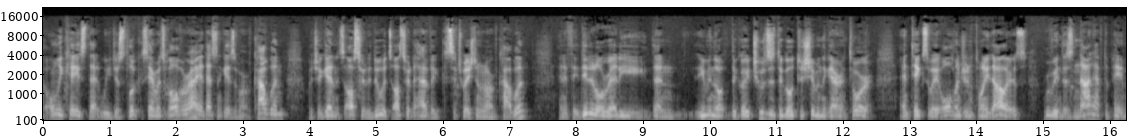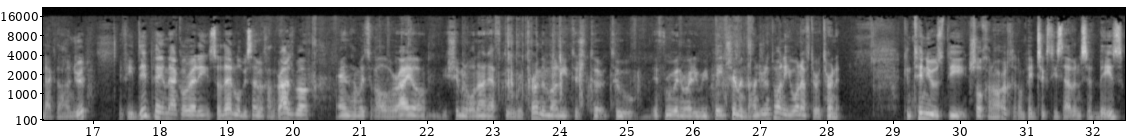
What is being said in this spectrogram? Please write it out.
The only case that we just look Sandwich Varaya, that's in the case of Arav Kablin, which again it's also to do, it's also to have a situation of Arav Kablin. And if they did it already, then even though the guy chooses to go to Shimon the guarantor and takes away all $120, Reuven does not have to pay him back the 100 If he did pay him back already, so then it will be Samich on the Rashba, and Hamitzvah Varayo, Shimon will not have to return the money to, to, to if Reuven already repaid Shimon the 120 he won't have to return it. Continues the Shulchan Aruch on page 67, Sif Beis.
